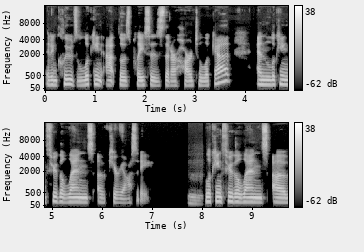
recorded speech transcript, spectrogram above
it includes looking at those places that are hard to look at and looking through the lens of curiosity mm. looking through the lens of,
